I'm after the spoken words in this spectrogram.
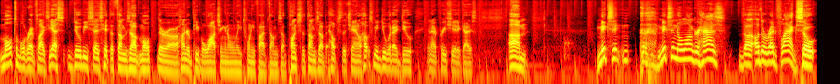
Multiple red flags. Yes, Doobie says hit the thumbs up. There are 100 people watching and only 25 thumbs up. Punch the thumbs up. It helps the channel, helps me do what I do, and I appreciate it, guys. Um, Mixon, Mixon no longer has the other red flags. So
